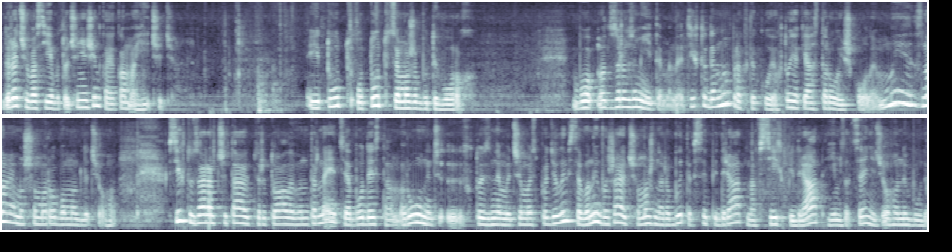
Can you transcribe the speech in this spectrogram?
До речі, у вас є в оточенні жінка, яка магічить. І тут, отут, це може бути ворог. Бо от зрозумійте мене, ті, хто давно практикує, хто як я старої школи, ми знаємо, що ми робимо для чого. Всі, хто зараз читають ритуали в інтернеті або десь там руни, чи е, хтось з ними чимось поділився, вони вважають, що можна робити все підряд, на всіх підряд, їм за це нічого не буде.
